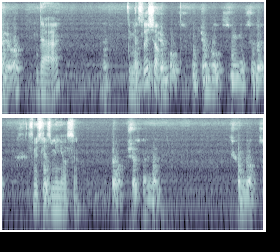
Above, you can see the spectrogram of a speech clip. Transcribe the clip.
Алло? Да. Ты меня А, слышал? Голос изменился, да. В смысле изменился? О, сейчас нормально. Схангался.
